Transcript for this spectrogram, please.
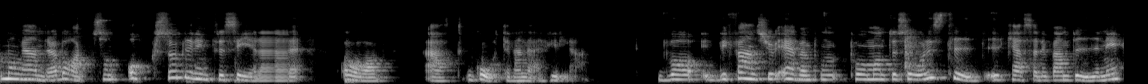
många andra barn som också blir intresserade av att gå till den där hyllan. Det fanns ju även på Montessoris tid i Casa de Bambini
